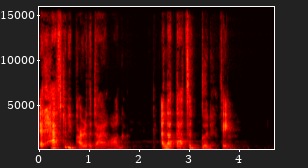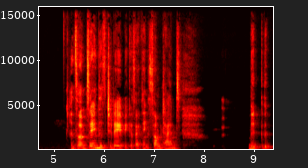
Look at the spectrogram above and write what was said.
it has to be part of the dialogue, and that that's a good thing. And so I'm saying this today because I think sometimes the, the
